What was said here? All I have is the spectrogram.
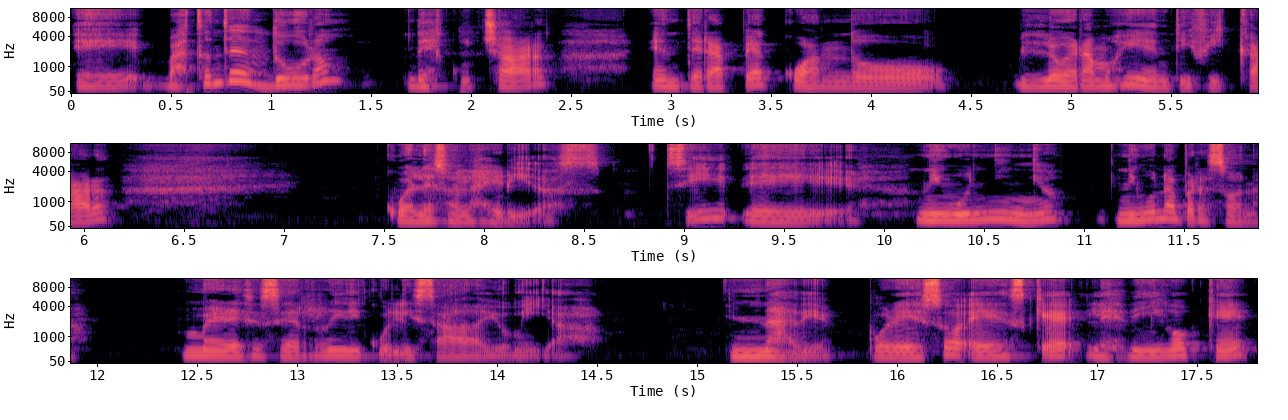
Eh, bastante duro de escuchar en terapia cuando logramos identificar cuáles son las heridas. ¿sí? Eh, ningún niño, ninguna persona merece ser ridiculizada y humillada. Nadie. Por eso es que les digo que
